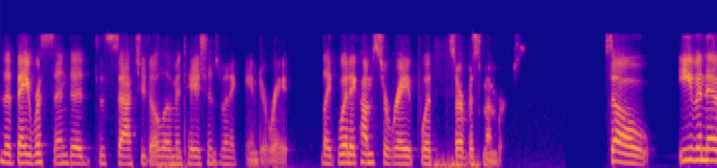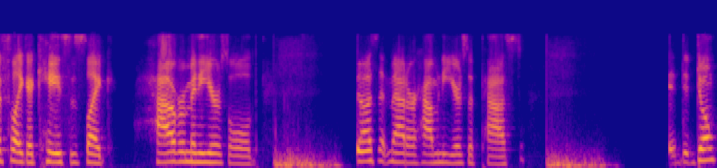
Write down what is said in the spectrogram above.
that they rescinded the statute of limitations when it came to rape, like when it comes to rape with service members. So even if like a case is like however many years old, doesn't matter how many years have passed. Don't.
